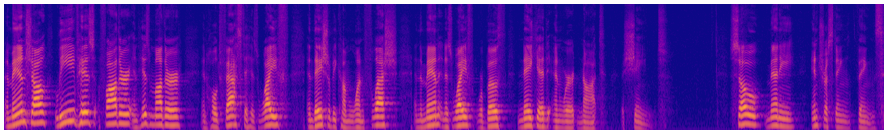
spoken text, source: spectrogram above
a man shall leave his father and his mother and hold fast to his wife, and they shall become one flesh. And the man and his wife were both naked and were not ashamed. So many interesting things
